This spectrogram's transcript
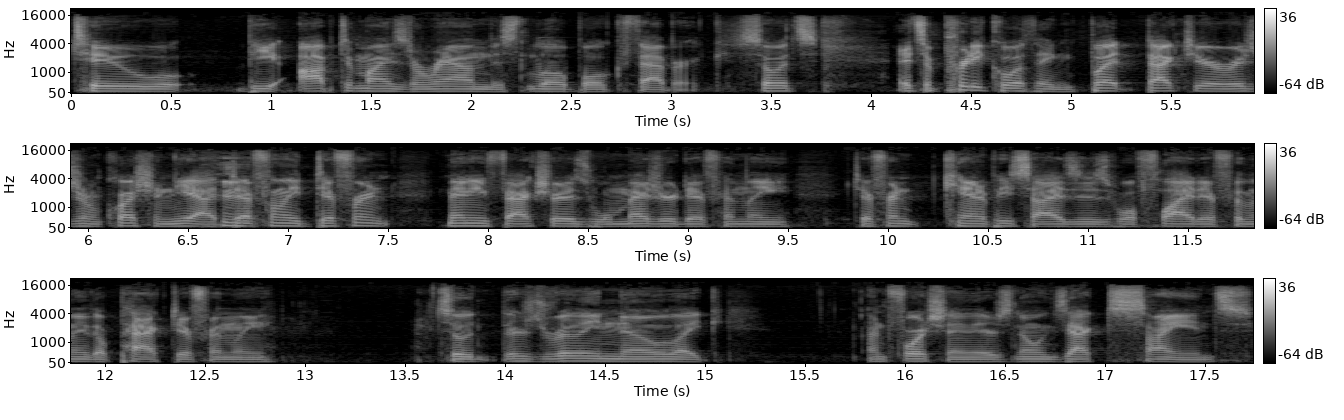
to be optimized around this low bulk fabric. So it's it's a pretty cool thing. But back to your original question, yeah, hmm. definitely different manufacturers will measure differently, different canopy sizes will fly differently, they'll pack differently. So there's really no like unfortunately there's no exact science.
